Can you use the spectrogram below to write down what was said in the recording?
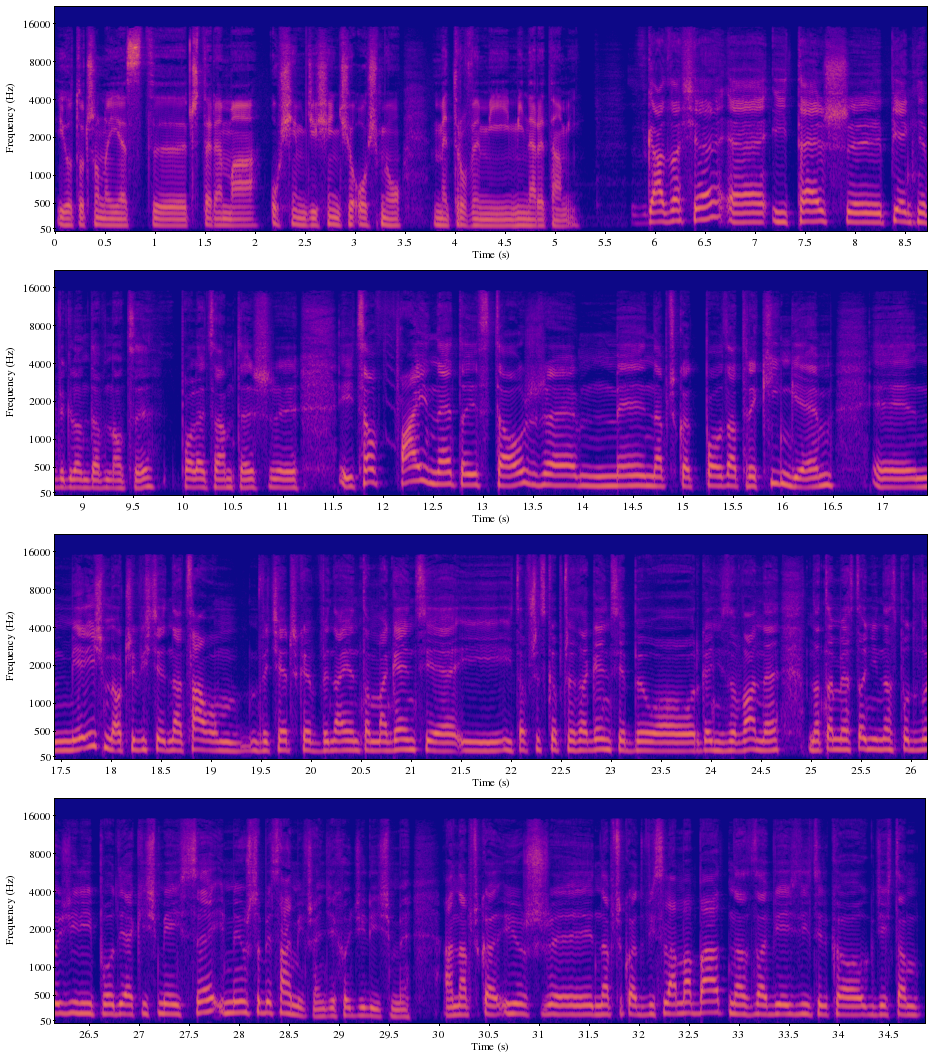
i otoczony jest e, czterema 88-metrowymi minaretami. Zgadza się e, i też y, pięknie wygląda w nocy polecam też. Y, I co fajne, to jest to, że my na przykład poza trekkingiem y, mieliśmy oczywiście na całą wycieczkę wynajętą agencję i, i to wszystko przez agencję było organizowane, natomiast oni nas podwozili pod jakieś miejsce i my już sobie sami wszędzie chodziliśmy. A na przykład już y, na przykład w Islamabad nas zawieźli tylko gdzieś tam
